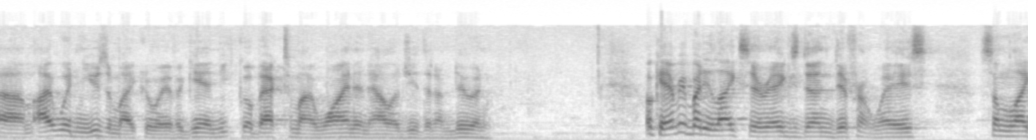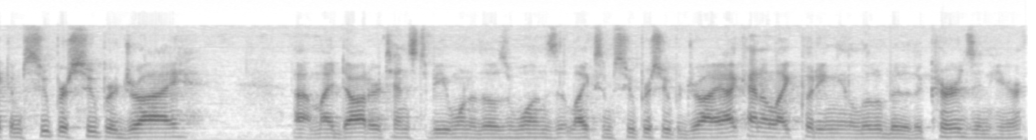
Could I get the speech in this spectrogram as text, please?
um, I wouldn't use a microwave. Again, go back to my wine analogy that I'm doing. Okay, everybody likes their eggs done different ways. Some like them super, super dry. Uh, my daughter tends to be one of those ones that likes them super, super dry. I kind of like putting in a little bit of the curds in here.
